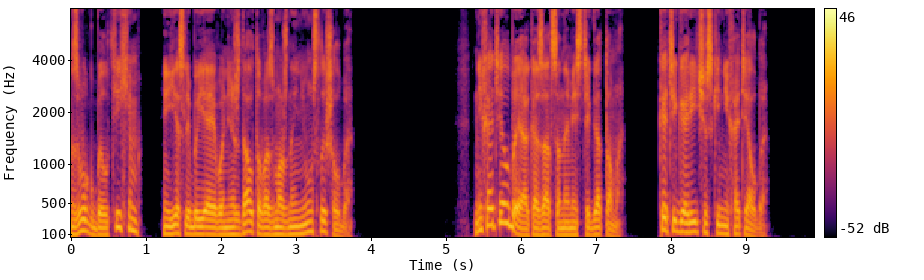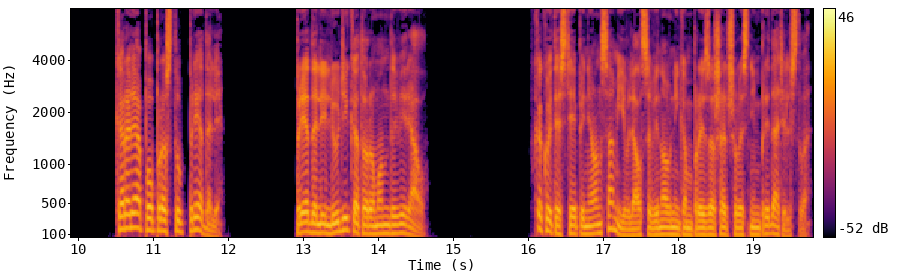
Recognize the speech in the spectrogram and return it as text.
Звук был тихим, и если бы я его не ждал, то, возможно, и не услышал бы. Не хотел бы я оказаться на месте Гатома. Категорически не хотел бы. Короля попросту предали. Предали люди, которым он доверял. В какой-то степени он сам являлся виновником произошедшего с ним предательства.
